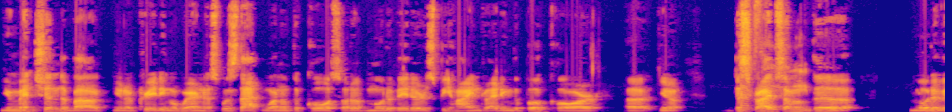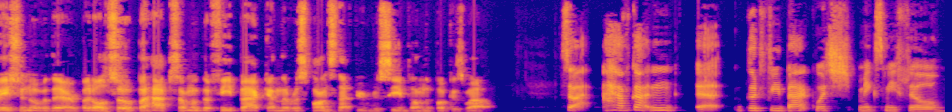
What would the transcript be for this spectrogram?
you mentioned about you know creating awareness was that one of the core sort of motivators behind writing the book or uh, you know describe Absolutely. some of the motivation over there but also perhaps some of the feedback and the response that you received on the book as well so i have gotten uh, good feedback which makes me feel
